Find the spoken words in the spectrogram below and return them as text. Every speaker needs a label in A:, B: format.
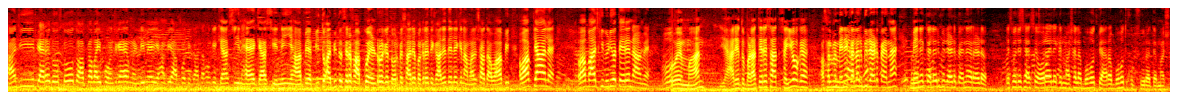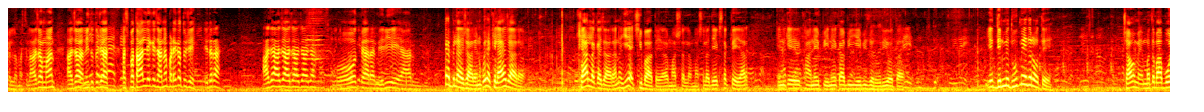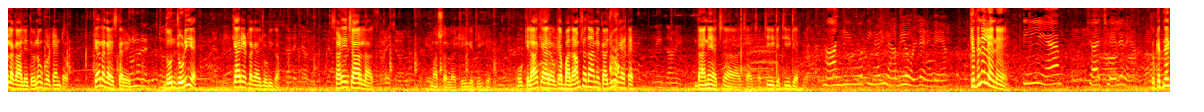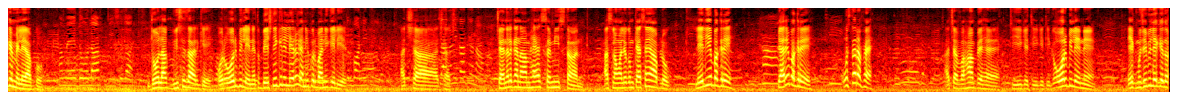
A: हाँ जी, प्यारे दोस्तों तो आपका भाई पहुँच गया है मंडी में। यहाँ भी आपको दिखाता हूँ कि क्या सीन है, क्या सीन नहीं। यहाँ पे अभी तो अभी तो सिर्फ़ आपको इंट्रो के तौर पे सारे बकरे दिखा देते लेकिन हमारे साथ अवाब भी अवाब क्या हाल है? अवाब आज की वीडियो तेरे नाम है। वो मान, यार ये तो बड़ा तेरे साथ सही हो गया। असल में मैंने कलर भी रेड पहना है। मैंने कलर भी रेड पहना है रेड इस वजह से ऐसे हो रहा है, लेकिन माशाल्लाह बहुत प्यारा, बहुत खूबसूरत है, माशाल्लाह माशाल्लाह। आजा मान, आजा, नहीं तो तुझे अस्पताल लेके जाना पड़ेगा तुझे। इधर आ। आजा आजा आजा आजा आजा। बहुत प्यारा मेरी है यार क्या पिलाया जा रहा है? इनको या खिलाया जा रहा है? ख्याल रखा जा रहा है ना, ये अच्छी बात है यार, माशाल्लाह माशाल्लाह। देख सकते हैं यार, इनके खाने, पीने का भी ये भी ज़रूरी होता है। ये दिन में धूप में इधर होते हैं? में मतलब आप वो लगा लेते हो ना, ऊपर टेंट हो। क्या लगा है इसका रेट दोनों जोड़ी है? क्या रेट लगाया जोड़ी का? साढ़े चार लाख। माशाल्लाह, ठीक है ठीक है। वो खिला क्या रहे हो क्या? बादाम शादाम है काजू वगैरह है?
B: दाने।
A: दाने अच्छा अच्छा अच्छा ठीक है ठीक है।
B: हाँ जी वो तीनों लिए हैं और लेने गए हैं।
A: कितने लेने?
B: तीन लिए हैं शायद छह लेने हैं।
A: तो कितने के मिले आपको?
B: हमें दो लाख बीस हज़ार के।
A: दो लाख बीस हज़ार के और और भी लेने तो बेचने के लिए ले रहे हो यानी कुर्बानी के लिए?
B: कुर्बानी के लिए।
A: अच्छा अच्छा
B: चैनल
A: अच्छा।
B: का नाम है?
A: चैनल का नाम है समीस्तान अस्सलाम वालेकुम कैसे हैं आप लोग? ले लिए बकरे?
B: हाँ।
A: प्यारे बकरे? उस तरफ़ है? अच्छा वहाँ पे है। ठीक है ठीक है ठीक है। और भी लेने एक मुझे भी लेके दो।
